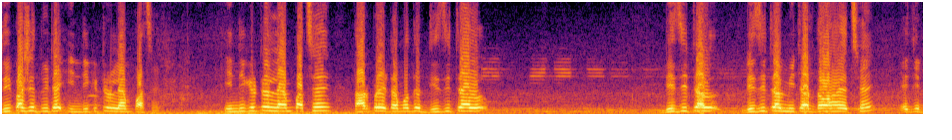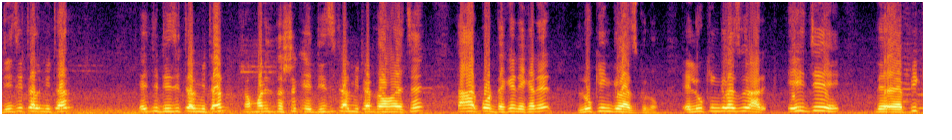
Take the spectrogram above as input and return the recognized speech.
দুই পাশে দুইটা ইন্ডিকেটর ল্যাম্প আছে। ইন্ডিকেটর ল্যাম্প আছে, তারপরে এটার মধ্যে ডিজিটাল ডিজিটাল ডিজিটাল মিটার দেওয়া হয়েছে। এই যে ডিজিটাল মিটার এই যে ডিজিটাল মিটার সম্মানিত দর্শক, এই ডিজিটাল মিটার দেওয়া হয়েছে। তারপর দেখেন এখানে লুকিং গ্লাসগুলো এই লুকিং গ্লাসগুলো আর এই যে পিক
